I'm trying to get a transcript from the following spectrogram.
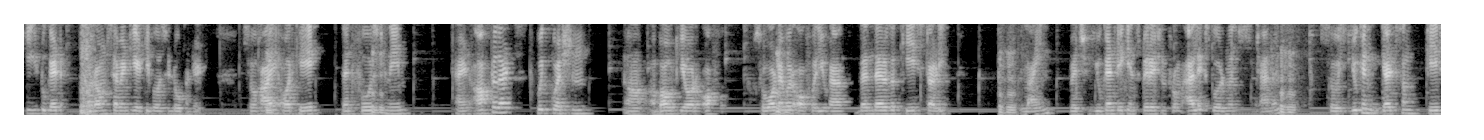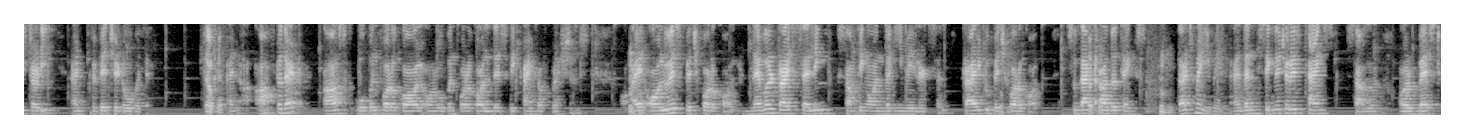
key to get around 70-80% open rate. So hi or hey, then 1st Mhm. name, and after that, quick question uh, about your offer. So whatever offer you have, then there is a case study Mhm. line which you can take inspiration from Alex Berman's channel. Mhm. So you can get some case study and pitch it over there. Okay. And after that, ask open for a call or open for a call this week kind of questions. I Mhm. always pitch for a call. Never try selling something on the email itself. Try to pitch for a call. So that Okay. are the things. Mhm. That's my email. And then signature is thanks Sagar or best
